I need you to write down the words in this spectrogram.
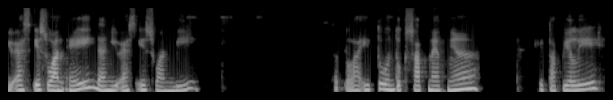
US is 1A dan US is 1B. Setelah itu untuk subnetnya kita pilih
